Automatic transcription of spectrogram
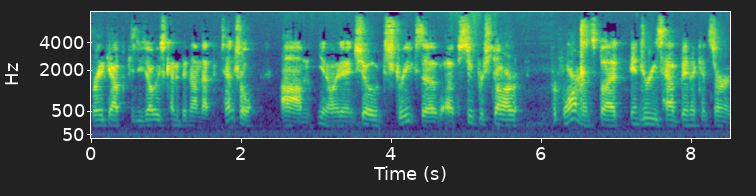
breakout because he's always kind of been on that potential. Um, you know, and, and showed streaks of, of superstar performance, but injuries have been a concern,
